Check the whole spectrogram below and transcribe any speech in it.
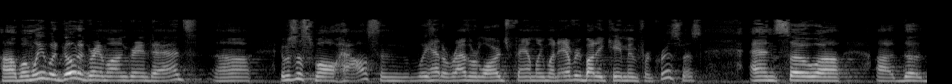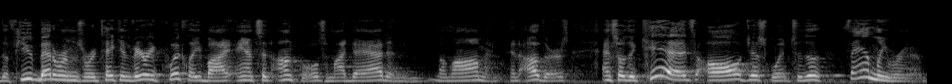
Uh, when we would go to grandma and granddad's, uh, it was a small house and we had a rather large family when everybody came in for Christmas. And so, uh, uh, the, the few bedrooms were taken very quickly by aunts and uncles, my dad and my mom and, and others. And so the kids all just went to the family room.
